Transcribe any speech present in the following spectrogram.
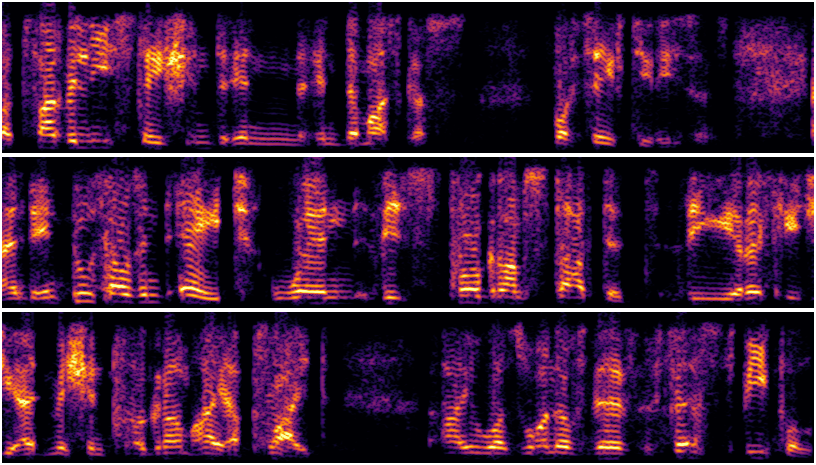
but family stationed in, in Damascus for safety reasons. And in 2008, when this program started, the refugee admission program, I applied. I was one of the first people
